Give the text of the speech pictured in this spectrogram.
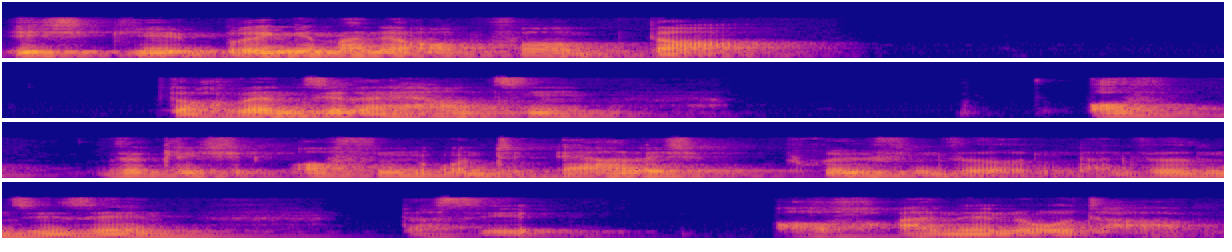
ich gehe, bringe meine Opfer dar. Doch wenn sie ihre Herzen off, wirklich offen und ehrlich prüfen würden, dann würden sie sehen, dass sie auch eine Not haben.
